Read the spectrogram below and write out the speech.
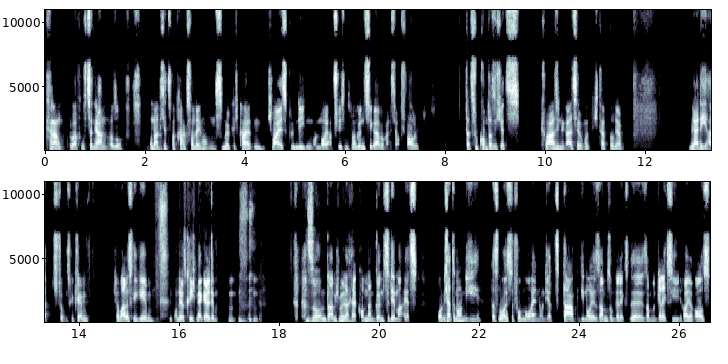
keine Ahnung, über 15 Jahren oder so. Und da hatte ich jetzt Vertragsverlängerungsmöglichkeiten. Ich weiß, kündigen und neu abschließen ist mal günstiger, aber man ist ja auch faul. Dazu kommt, dass ich jetzt quasi eine Gehaltserhöhung gekriegt habe. So, der Verdi hat für uns gekämpft. Ich habe alles gegeben und jetzt kriege ich mehr Geld im So. und da habe ich mir gedacht, ja komm, dann gönnst du dir mal jetzt. Und ich hatte noch nie das Neueste vom Neuen und jetzt kam die neue Samsung Galaxy, äh, Samsung Galaxy Reihe raus.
